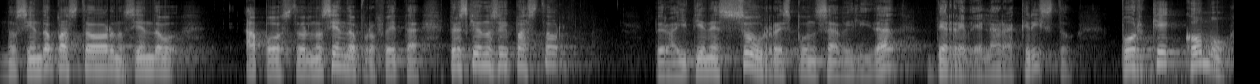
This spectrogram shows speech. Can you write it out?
no siendo pastor, no siendo apóstol, no siendo profeta, pero es que yo no soy pastor. Pero ahí tiene su responsabilidad de revelar a Cristo. ¿Por qué? ¿Cómo?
